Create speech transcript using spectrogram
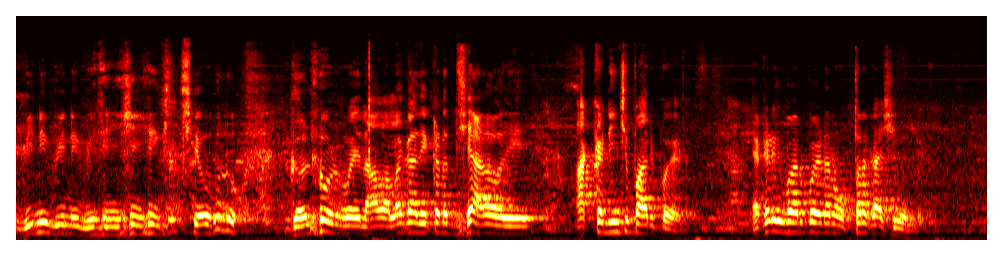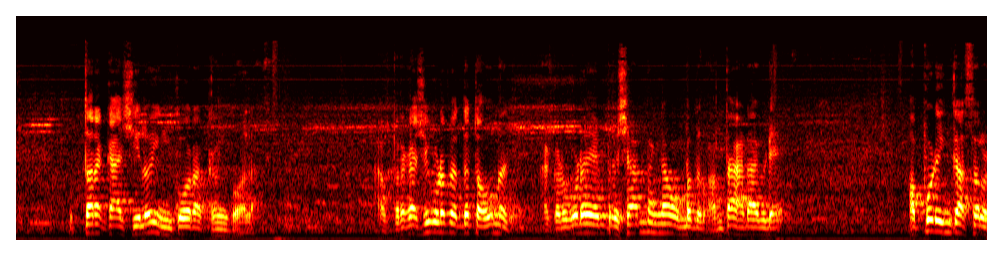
విని విని విని చెవులు గళ్ళు పడిపోయి నా వల్ల కాదు ఇక్కడ ధ్యానం అది. అక్కడి నుంచి పారిపోయాడు. ఎక్కడికి పారిపోయాడని ఉత్తర కాశీ వెళ్ళాడు ఉత్తర కాశీలో ఇంకో రకం కోల ఆ ఉత్తర కాశీ కూడా పెద్ద టౌన్ అది. అక్కడ కూడా ఏం ప్రశాంతంగా ఉండదు. అంతా హడావిడే. అప్పుడు ఇంకా అసలు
